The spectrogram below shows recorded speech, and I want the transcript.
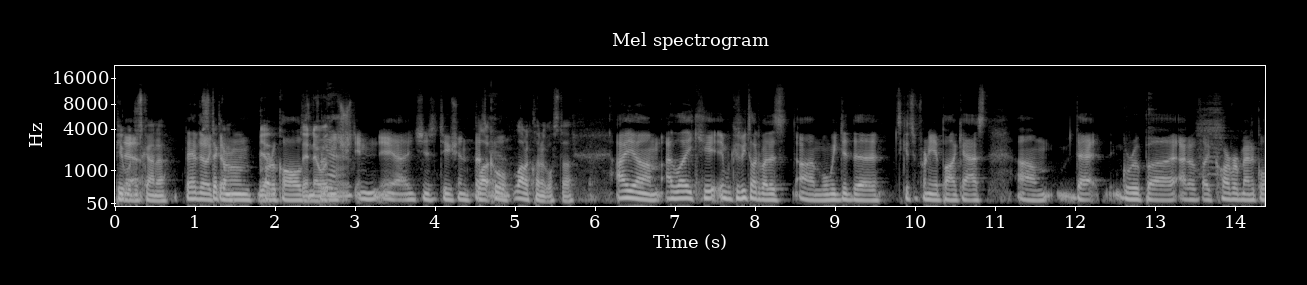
People Yeah. just kind of They have their, like, their own protocols They know for each, in, yeah, each institution. A That's lot, cool. A lot of clinical stuff. I um I like because we talked about this um, when we did the schizophrenia podcast. Um, that group uh, out of like Harvard Medical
